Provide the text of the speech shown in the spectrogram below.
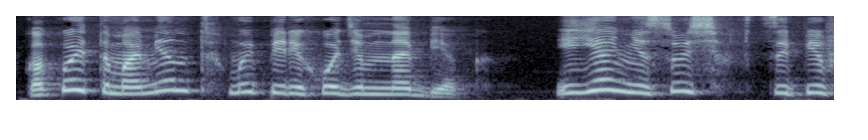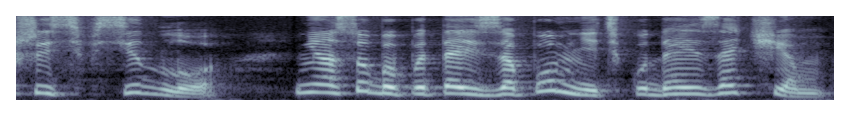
В какой-то момент мы переходим на бег. И я несусь, вцепившись в седло, не особо пытаясь запомнить, куда и зачем.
